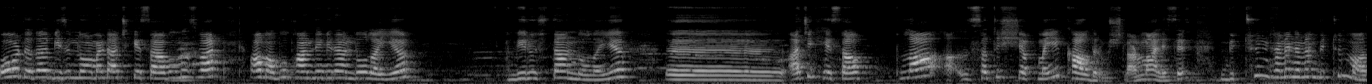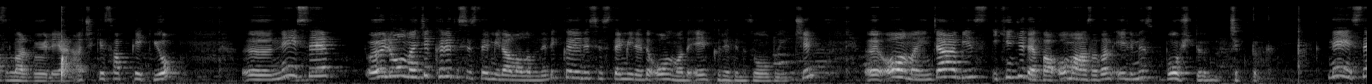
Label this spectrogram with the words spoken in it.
Orada da bizim normalde açık hesabımız var. Ama bu pandemiden dolayı virüsten dolayı e, açık hesapla satış yapmayı kaldırmışlar maalesef. Bütün hemen hemen bütün mağazalar böyle yani açık hesap pek yok. E, neyse Öyle olmayınca kredi sistemiyle alalım dedik. Kredi sistemiyle de olmadı ev kredimiz olduğu için. Ee, olmayınca biz ikinci defa o mağazadan elimiz boş dön çıktık. Neyse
